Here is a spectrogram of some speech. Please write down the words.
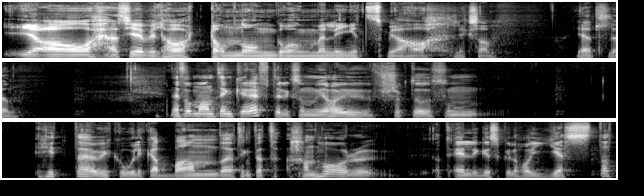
Ja, alltså jag vill ha hört dem någon gång, men inget som jag har liksom. Egentligen. Nej, för man tänker efter, liksom, jag har ju försökt att som, hitta vilka olika band, jag tänkte att han har, att LG skulle ha gästat,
